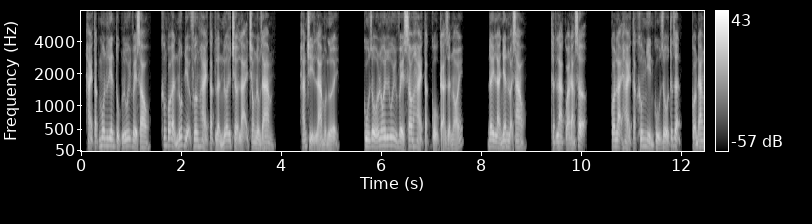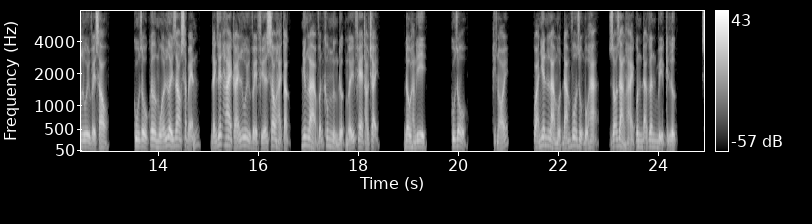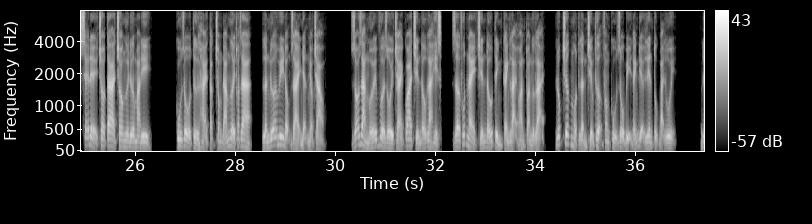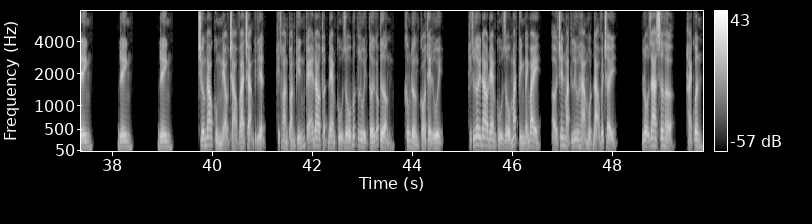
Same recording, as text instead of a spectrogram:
Hải tặc môn liên tục lũi về sau, không có ẩn nút địa phương hải tặc lần nữa trở lại trong lồng giam. Hắn chỉ là một người cụ rỗ lôi lui về sau hải tặc cổ cả giận nói, đây là nhân loại sao? Thật là quá đáng sợ. Còn lại hải tặc không nhìn cụ rỗ tức giận, còn đang lui về sau. Cụ rỗ cơ múa lơi dao sắp bén, đánh giết hai cái lui về phía sau hải tặc, nhưng là vẫn không ngừng được mấy phe tháo chạy. Đầu hàng đi. Cụ rỗ thì nói, quả nhiên là một đám vô dụng bộ hạ, rõ ràng hải quân đã gân bị kiệt lực. Sẽ để cho ta cho ngươi đưa ma đi. Cụ rỗ từ hải tặc trong đám người thoát ra, lần nữa huy động dài nhận mèo chảo rõ ràng mới vừa rồi trải qua chiến đấu là hít giờ phút này chiến đấu tình cảnh lại hoàn toàn ngược lại, lúc trước một lần chiếm thượng phong cụ rỗ bị đánh địa liên tục bại lui. Đinh đinh đinh. Trường đao cùng mèo chảo va chạm kịch liệt hít hoàn toàn kín kẽ đao thuật đem cụ rỗ bước lui tới góc tường, không đường có thể lui. Hít rơi đao đem cụ rỗ mắt kính đánh bay, ở trên mặt lưu hạ một đạo vết chảy. Lộ ra sơ hở, hải quân.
